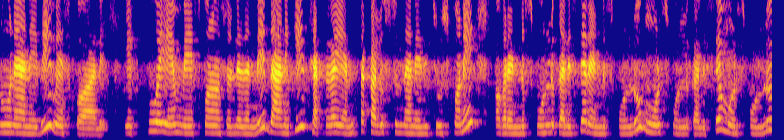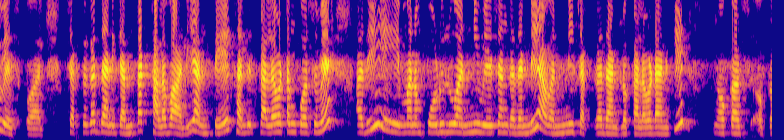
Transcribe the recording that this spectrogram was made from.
నూనె అనేది వేసుకోవాలి. ఎక్కువ ఏం వేసుకోని అవసరం లేదండి. దానికి చక్కగా ఎంత కలుస్తుంది అనేది చూసుకొని ఒక రెండు స్పూన్లు కలిస్తే రెండు స్పూన్లు మూడు స్పూన్లు కలిస్తే మూడు స్పూన్లు వేసుకోవాలి. చక్కగా దానికి అంతా కలవాలి. అంతే కలి కలవటం కోసమే అది మనం పొడులు అన్నీ వేసాం కదండి అవన్నీ చక్కగా దాంట్లో కలవడానికి ఒక ఒక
